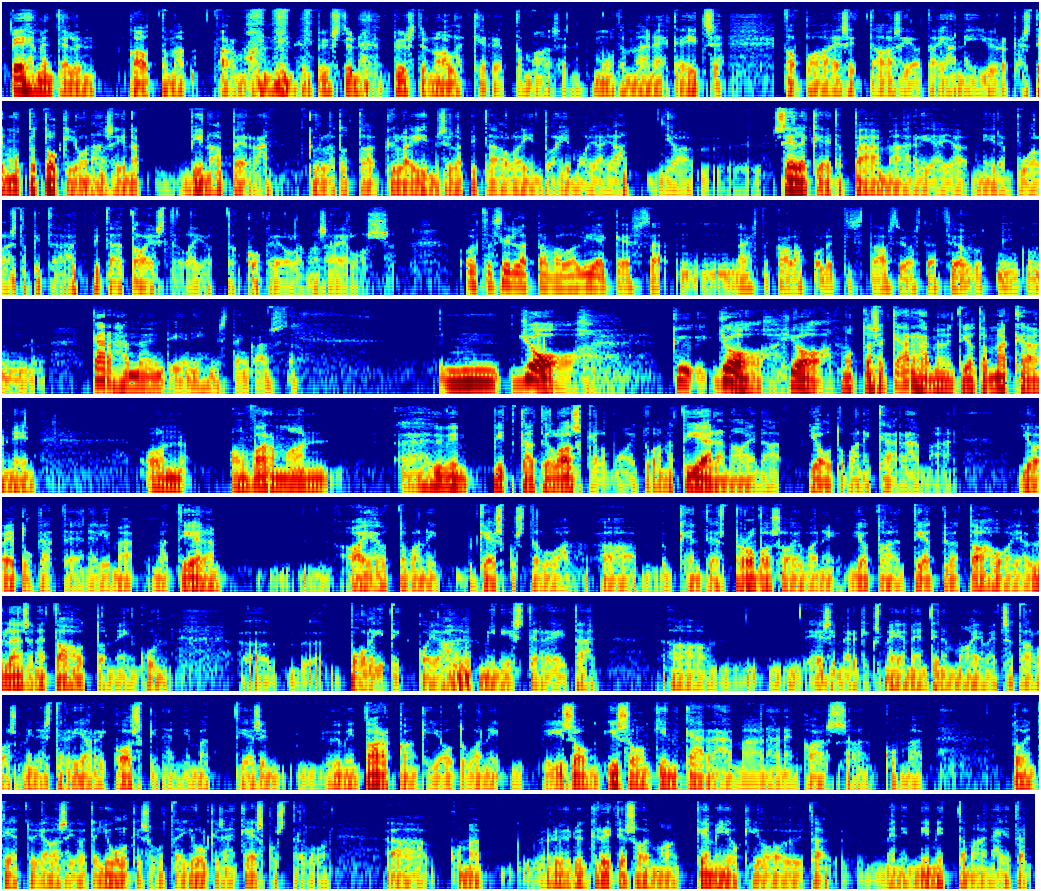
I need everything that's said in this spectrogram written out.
pehmentelyn kautta mä varmaan pystyn, pystyn allekirjoittamaan sen. Muuten mä en ehkä itse tapaa esittää asioita ihan niin jyrkästi, mutta toki onhan siinä vinha perä. Kyllä, tota, kyllä ihmisillä pitää olla intohimoja ja, ja selkeitä päämääriä ja niiden puolesta pitää, pitää taistella, jotta kokee olevansa elossa. Oletko sillä tavalla liekeessä näistä kalapoliittisista asioista, että seudut niin kuin kärhämöintiin ihmisten kanssa? Mm, joo, Ky- joo, joo, mutta se kärhämöinti, jota mä käyn, niin on, on varmaan äh, hyvin pitkälti laskelmoitua. Mä tiedän aina joutuvani kärhämään jo etukäteen, eli mä, mä tiedän aiheuttavani keskustelua, äh, kenties provosoivani jotain tiettyä tahoa, ja yleensä ne tahot on niin kuin, äh, poliitikkoja, ministereitä, esimerkiksi meidän entinen maa- ja metsätalousministeri Jari Koskinen, niin mä tiesin hyvin tarkkaankin joutuvani ison, isoonkin kärhämään hänen kanssaan, kun mä toin tiettyjä asioita julkisuuteen, julkiseen keskusteluun. Äh, kun mä ryhdyin kritisoimaan Kemijoki Oytä, menin nimittämään heitä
